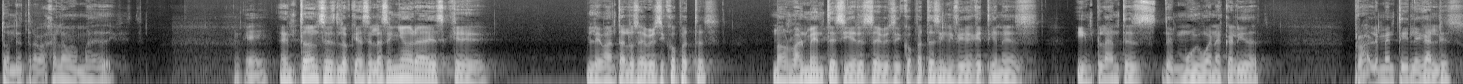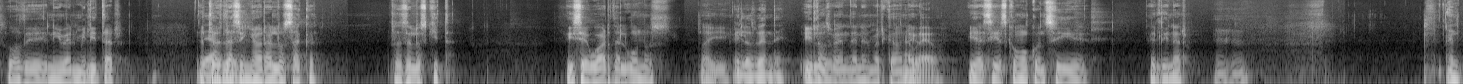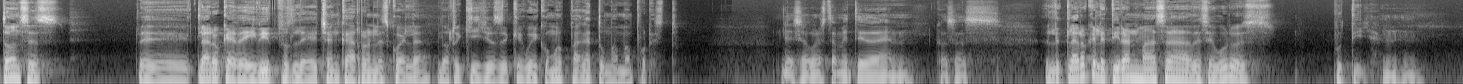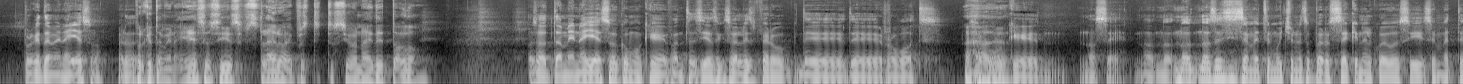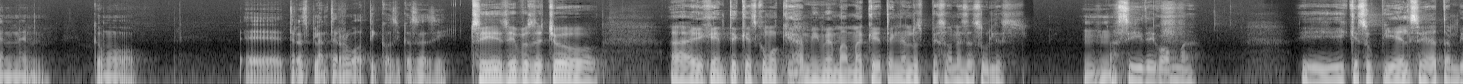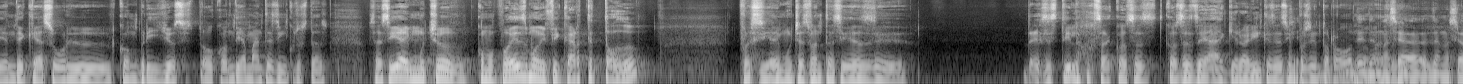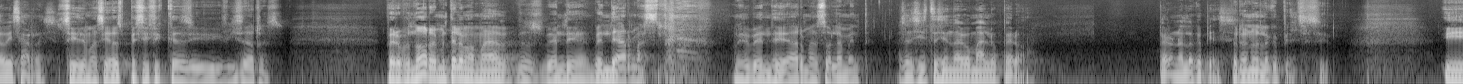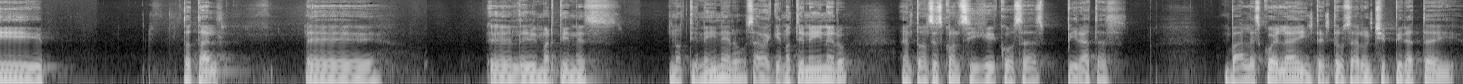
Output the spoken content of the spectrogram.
donde trabaja la mamá de David. Ok. Entonces lo que hace la señora es que levanta a los ciberpsicópatas. Normalmente si eres ciberpsicópata significa que tienes implantes de muy buena calidad, probablemente ilegales o de nivel militar. Entonces la señora los saca, o sea, se los quita y se guarda algunos ahí Y los vende. y los vende en el mercado negro. huevo. Y así es como consigue el dinero. Entonces, eh, claro que a David pues le echan carro en la escuela los riquillos de que, güey, ¿cómo paga tu mamá por esto? De seguro está metido en cosas. Claro que le tiran más a de seguro es putilla. Porque también hay eso, ¿verdad? Porque también hay eso, sí, es, pues, claro, hay prostitución, hay de todo. O sea, también hay eso como que fantasías sexuales, pero de, de robots. Ajá. como que, no sé. No, no, no, no sé si se meten mucho en eso, pero sé que en el juego sí se meten en como eh, trasplantes robóticos y cosas así. Sí, sí, pues de hecho hay gente que es como que a mí me mama que tengan los pezones azules, así de goma. Y, y que su piel sea también de que azul con brillos o con diamantes incrustados. O sea, sí, hay mucho, como puedes modificarte todo, pues sí, hay muchas fantasías de, de ese estilo. O sea, cosas, cosas de, ah, quiero a alguien que sea 100% robot. De- demasiado, demasiado bizarras. Sí, demasiado específicas y, y bizarras. Pero pues no, realmente la mamá pues vende, vende armas. vende armas solamente. O sea, sí está haciendo algo malo, pero. Pero no es lo que piensas. Pero no es lo que piensas, sí. Y total, eh, el David Martínez no tiene dinero, sabe que no tiene dinero, entonces consigue cosas piratas. Va a la escuela, intenta usar un chip pirata y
